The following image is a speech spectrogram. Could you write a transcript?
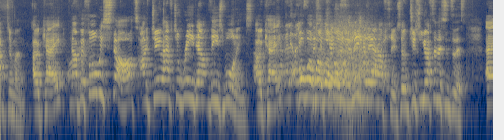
abdomen. Okay. Now, before we start, I do have to read out these warnings. Okay. Whoa, whoa, whoa, whoa, whoa, whoa! Legally, I have to. So, just you have to listen to this. Uh,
